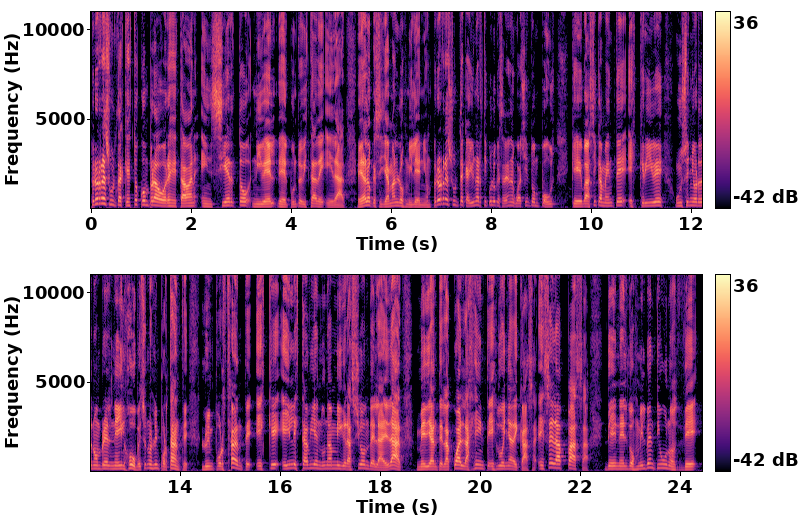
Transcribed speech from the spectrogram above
Pero resulta que estos compradores estaban en cierto nivel desde el punto de vista de edad. Era lo que se llaman los millennials. Pero resulta que hay un artículo que sale en el Washington Post que básicamente escribe un señor de nombre Neil Hope. Eso no es lo importante. Lo importante es que él está viendo una migración de la edad mediante la cual la gente es dueña de casa. Esa edad pasa de en el 2021 de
